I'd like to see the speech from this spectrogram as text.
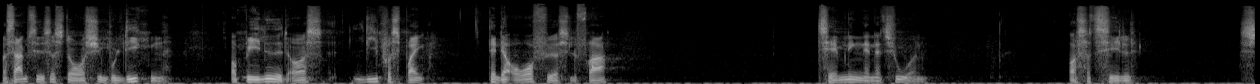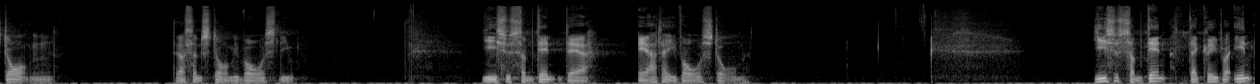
Og samtidig så står symbolikken og billedet også lige på spring. Den der overførsel fra tæmningen af naturen og så til stormen. Der er også en storm i vores liv. Jesus som den, der er der i vores storme. Jesus som den, der griber ind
